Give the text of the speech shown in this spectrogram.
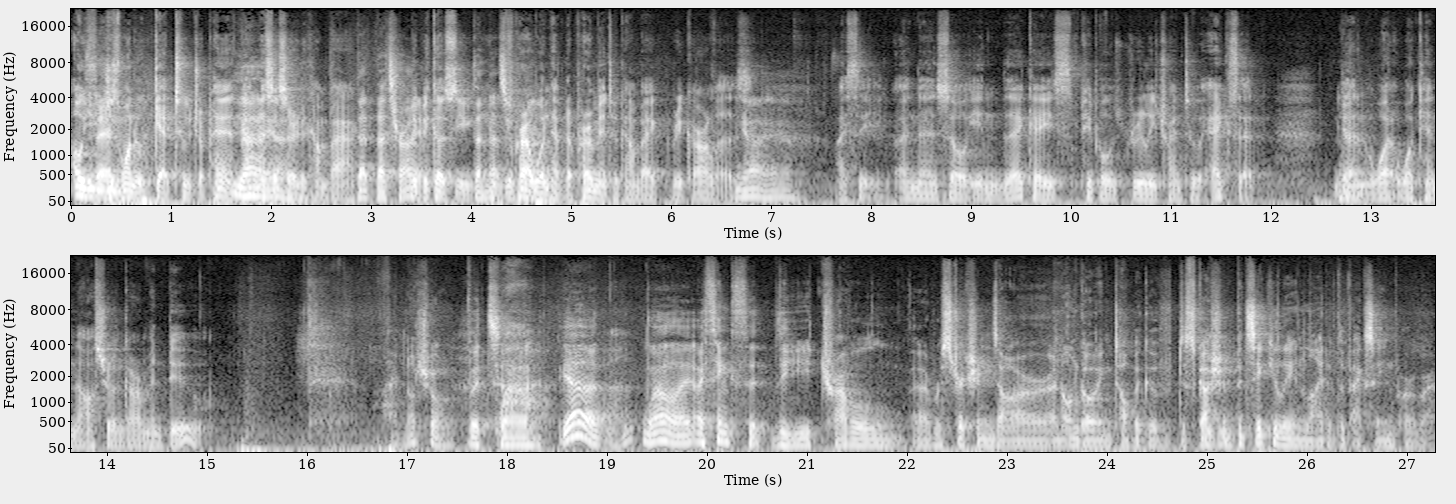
Oh, you just want to get to Japan, Yeah, not necessarily to come back. That that's right. Because you Then that's you probably fine. wouldn't have the permit to come back regardless. Yeah, yeah, yeah. I see. And then so in that case, people really trying to exit. Then what what can the Australian government do? Not sure, but uh, yeah. Uh-huh. Well, I, I think that the travel uh, restrictions are an ongoing topic of discussion, Mm-hmm. particularly in light of the vaccine program.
